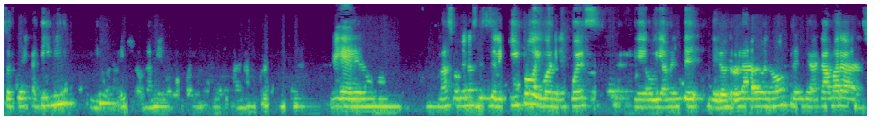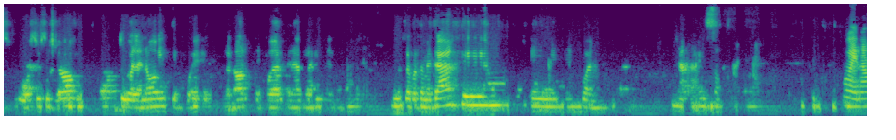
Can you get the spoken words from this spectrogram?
Sofía Scatini, y bueno, yo también. Bien. Eh, más o menos ese es el equipo, y bueno, y después, eh, obviamente, del otro lado, ¿no? Frente a la cámara, estuvo Susi Show, estuvo la Noy, que fue el honor de poder tenerla en nuestro cortometraje. Eh, bueno, nada, eso. Bueno,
